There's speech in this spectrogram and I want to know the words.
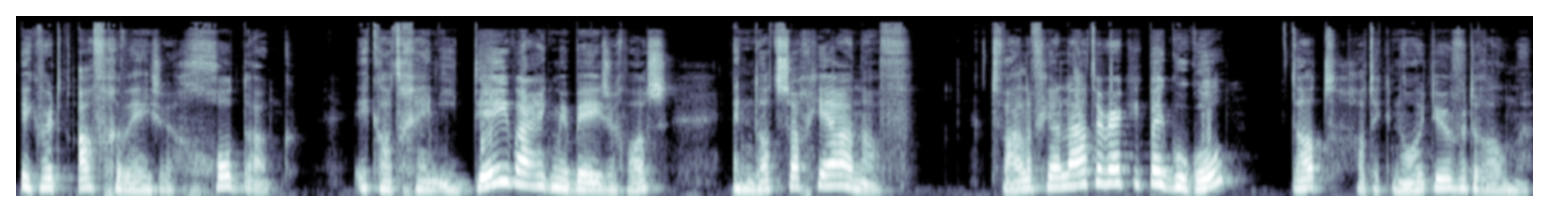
Ik werd afgewezen, goddank. Ik had geen idee waar ik mee bezig was en dat zag je eraan af. Twaalf jaar later werk ik bij Google. Dat had ik nooit durven dromen.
